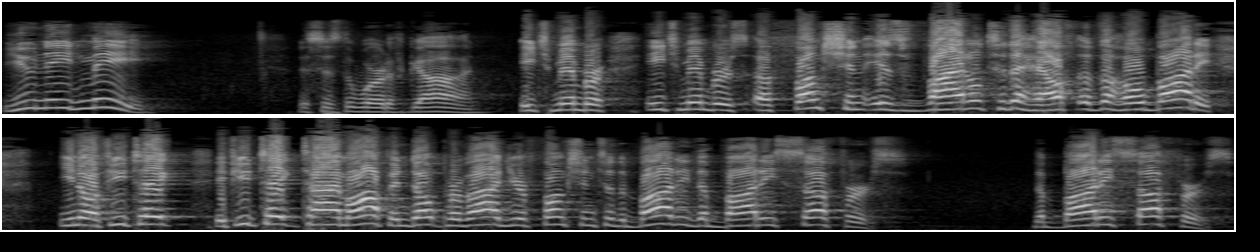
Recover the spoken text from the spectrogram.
You need me. This is the Word of God. Each member, each member's uh, function is vital to the health of the whole body. You know, if you take if you take time off and don't provide your function to the body, the body suffers. The body suffers.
